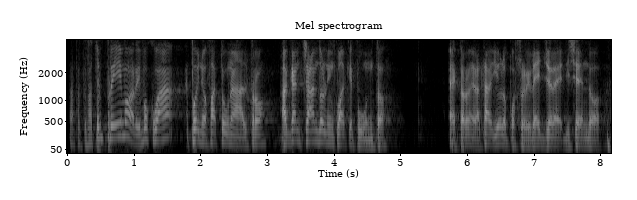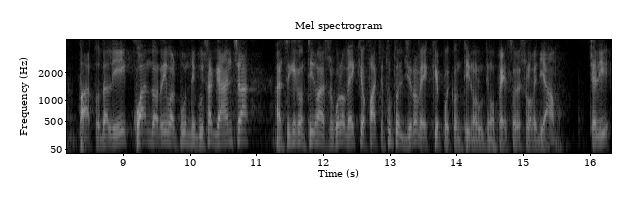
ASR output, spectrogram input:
No, perché ho fatto il primo, arrivo qua, e poi ne ho fatto un altro, agganciandolo in qualche punto. Eh, però in realtà io lo posso rileggere dicendo parto da lì, quando arrivo al punto in cui si aggancia, anziché continuare su quello vecchio, faccio tutto il giro vecchio e poi continuo l'ultimo pezzo, adesso lo vediamo cioè li,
